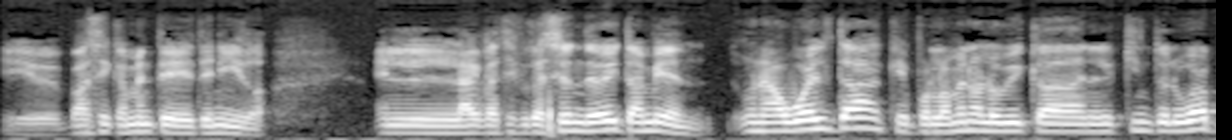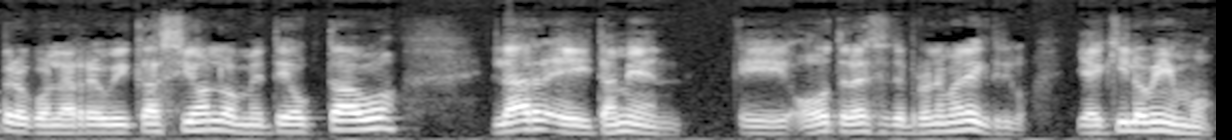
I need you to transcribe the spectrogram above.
eh, básicamente detenido. En la clasificación de hoy también, una vuelta que por lo menos lo ubica en el quinto lugar, pero con la reubicación lo mete octavo. Lar, eh, también, otra vez este problema eléctrico. Y aquí lo mismo,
